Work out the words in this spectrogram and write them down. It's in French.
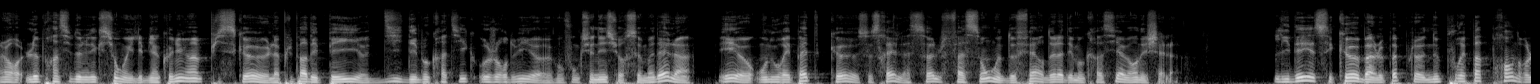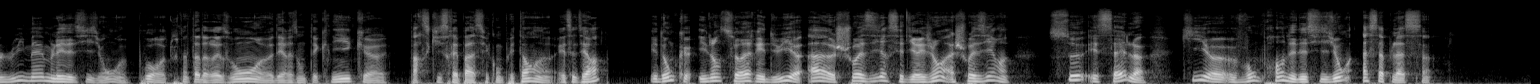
Alors le principe de l'élection, il est bien connu, hein, puisque la plupart des pays euh, dits démocratiques aujourd'hui euh, vont fonctionner sur ce modèle, et euh, on nous répète que ce serait la seule façon de faire de la démocratie à grande échelle. L'idée, c'est que ben, le peuple ne pourrait pas prendre lui-même les décisions, pour tout un tas de raisons, des raisons techniques, parce qu'il serait pas assez compétent, etc. Et donc, il en serait réduit à choisir ses dirigeants, à choisir ceux et celles qui vont prendre les décisions à sa place.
